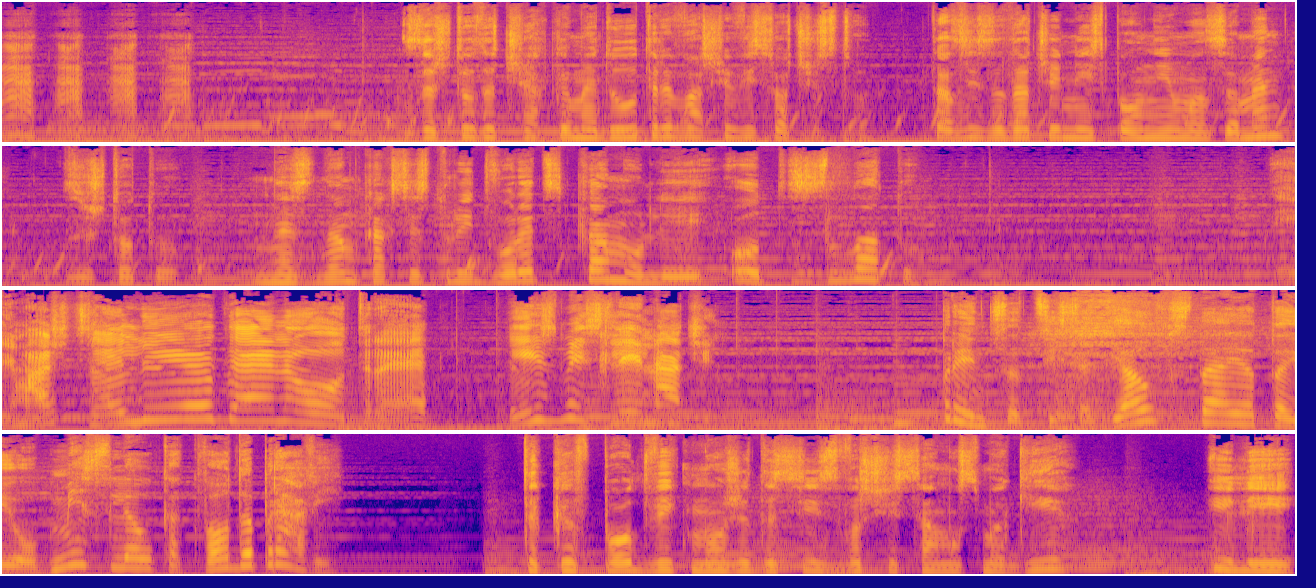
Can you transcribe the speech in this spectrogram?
Защо да чакаме до утре, ваше височество? Тази задача е неизпълнима за мен, защото не знам как се строи дворец, камо ли от злато. Имаш целия ден утре. Измисли начин. Принцът си седял в стаята и обмислял какво да прави. Такъв подвиг може да се извърши само с магия? Или...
